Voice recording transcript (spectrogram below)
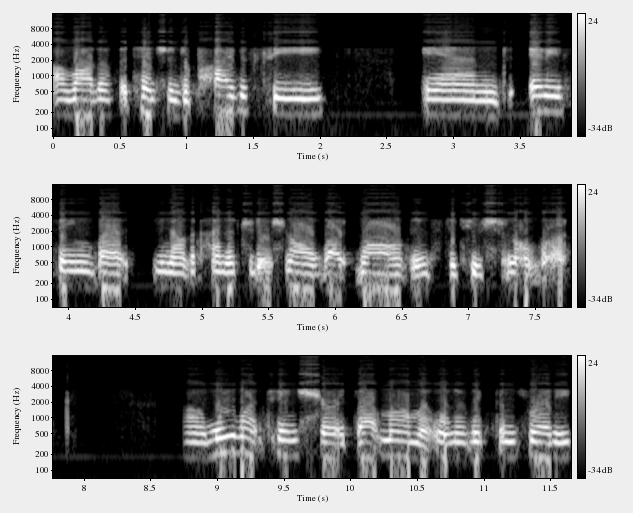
a lot of attention to privacy, and anything but, you know, the kind of traditional white-walled institutional look. Um, we want to ensure at that moment when a victim's ready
